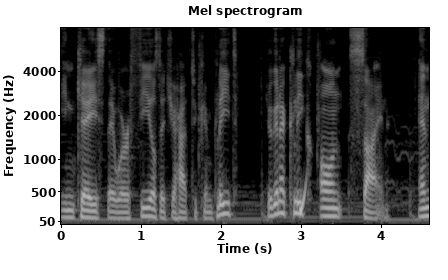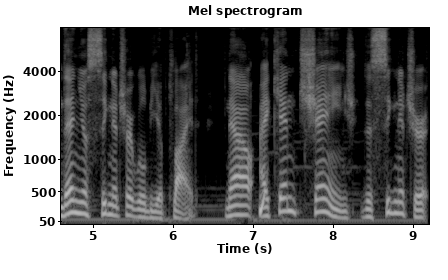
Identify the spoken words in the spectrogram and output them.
in case there were fields that you had to complete, you're to click on sign and then your signature will be applied. Now I can change the signature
